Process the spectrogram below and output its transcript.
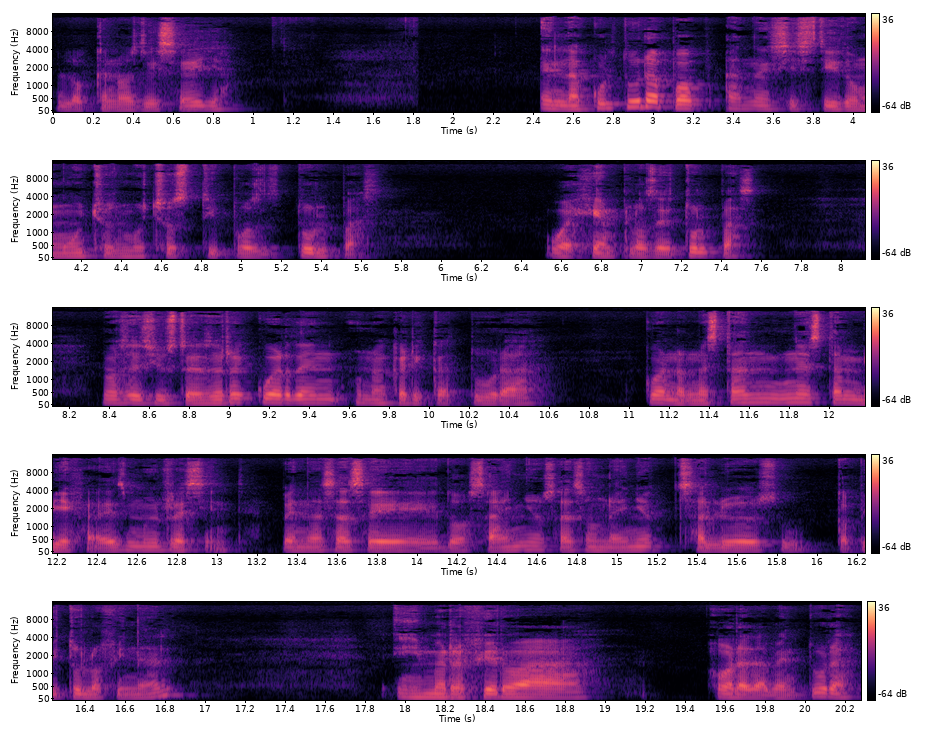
lo que nos dice ella. En la cultura pop han existido muchos, muchos tipos de tulpas, o ejemplos de tulpas. No sé si ustedes recuerden una caricatura, bueno, no es tan, no es tan vieja, es muy reciente, apenas hace dos años, hace un año salió su capítulo final, y me refiero a Hora de Aventura.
